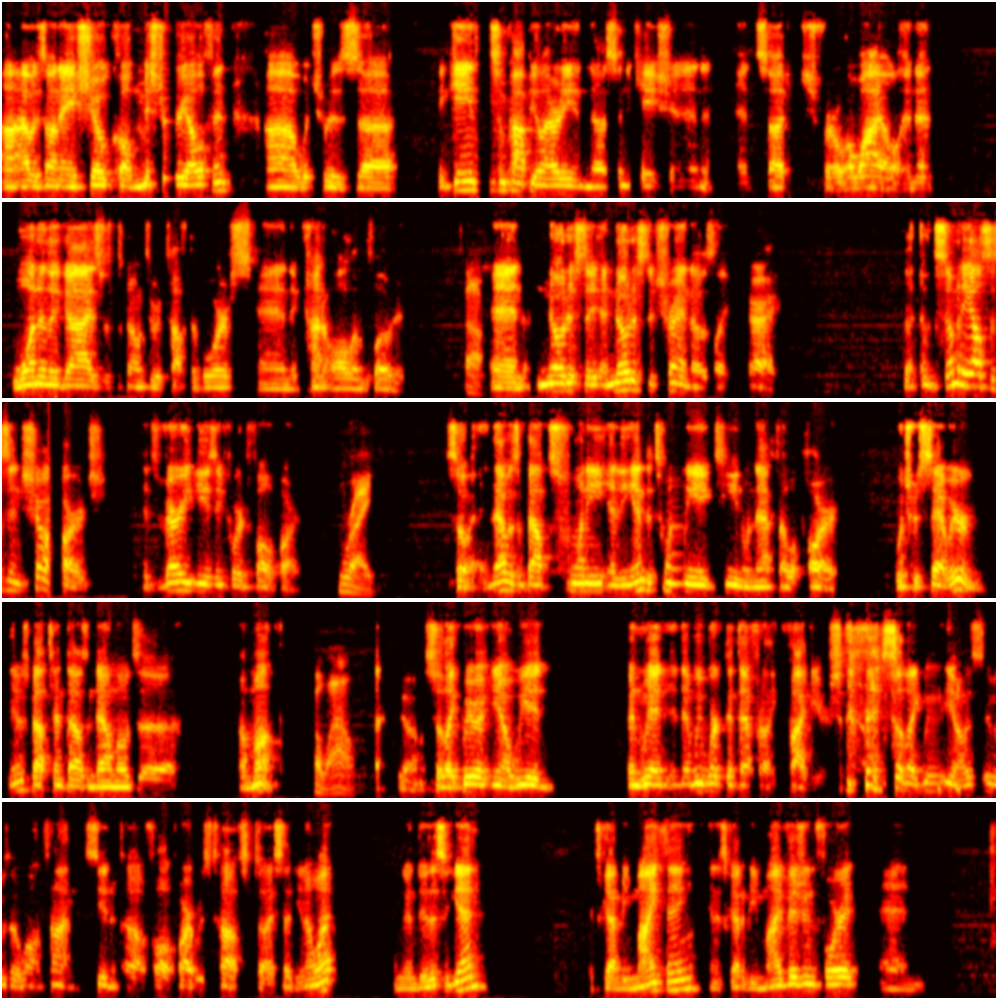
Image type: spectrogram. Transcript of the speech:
Uh, I was on a show called Mystery Elephant, uh, which was uh, it gained some popularity in uh, syndication and, and such for a while, and then one of the guys was going through a tough divorce, and it kind of all imploded. Oh. And noticed it, and noticed the trend. I was like, all right, somebody else is in charge. It's very easy for it to fall apart. Right. So that was about 20 at the end of 2018 when that fell apart, which was sad. We were it was about 10,000 downloads a a month. Oh wow. So like we were, you know, we had and we had we worked at that for like five years. so like you know, it was, it was, a long time. Seeing it uh, fall apart was tough. So I said, you know what, I'm going to do this again. It's got to be my thing, and it's got to be my vision for it, and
